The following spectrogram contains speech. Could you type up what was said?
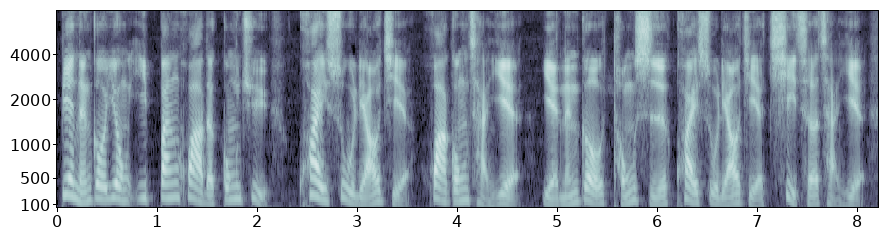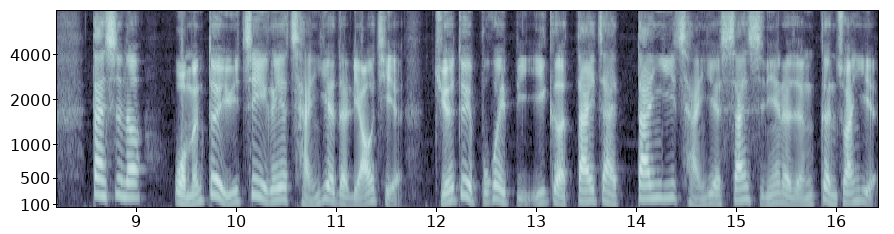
便能够用一般化的工具快速了解化工产业，也能够同时快速了解汽车产业。但是呢，我们对于这个产业的了解，绝对不会比一个待在单一产业三十年的人更专业。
